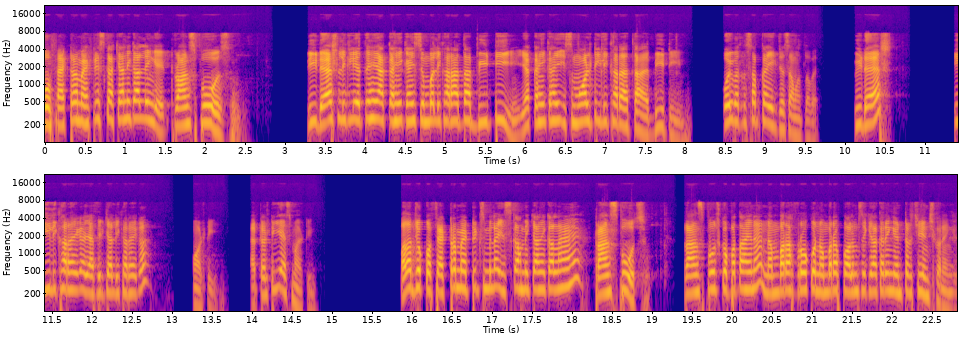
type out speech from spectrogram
कोफैक्टर मैट्रिक्स का क्या निकाल लेंगे? ट्रांसपोज बी डैश लिख लेते हैं या कहीं कहीं सिंबल लिखा रहता है बी टी या कहीं कहीं स्मॉल टी लिखा रहता है बी टी कोई मतलब सबका एक जैसा मतलब है। बी डैश टी लिखा रहेगा या फिर क्या लिखा रहेगा? स्मॉल टी कैपिटल टी या स्मॉल टी मतलब जो कोफैक्टर मैट्रिक्स मिला, इसका हमें क्या निकालना है? ट्रांसपोज ट्रांसपोज को पता है ना? नंबर ऑफ़ रो को नंबर ऑफ़ कॉलम से क्या करेंगे? इंटरचेंज करेंगे।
